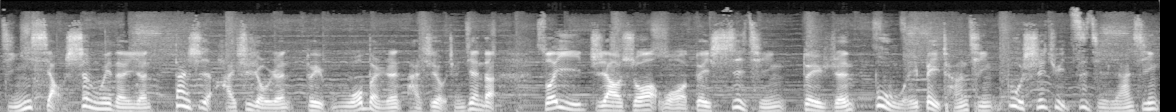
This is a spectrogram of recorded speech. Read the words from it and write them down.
谨小慎微的人，但是还是有人对我本人还是有成见的。所以，只要说我对事情、对人不违背常情，不失去自己的良心，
